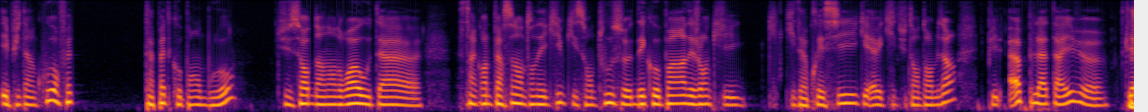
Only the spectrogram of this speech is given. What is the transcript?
et puis d'un coup, en fait, t'as pas de copains au boulot. Tu sors d'un endroit où tu as 50 personnes dans ton équipe qui sont tous euh, des copains, des gens qui, qui, t'apprécient, avec qui tu t'entends bien. Et puis hop, là, t'arrives. Il euh, n'y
